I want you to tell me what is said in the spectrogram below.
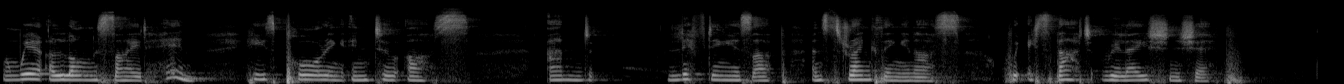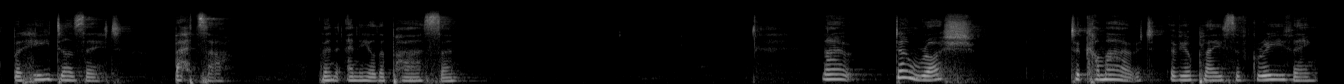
When we're alongside Him, He's pouring into us and lifting us up and strengthening us. It's that relationship. But He does it better than any other person. Now, don't rush to come out of your place of grieving.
